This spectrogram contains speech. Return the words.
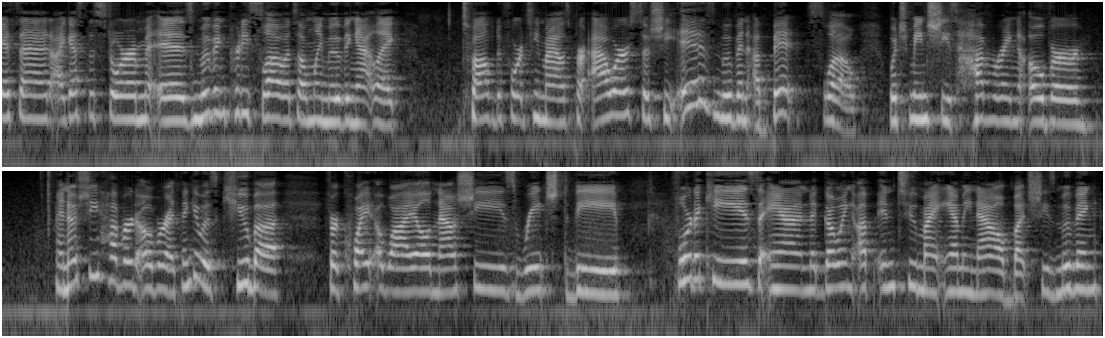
I said, I guess the storm is moving pretty slow. It's only moving at like 12 to 14 miles per hour. So she is moving a bit slow, which means she's hovering over, I know she hovered over, I think it was Cuba for quite a while. Now she's reached the Florida Keys and going up into Miami now, but she's moving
